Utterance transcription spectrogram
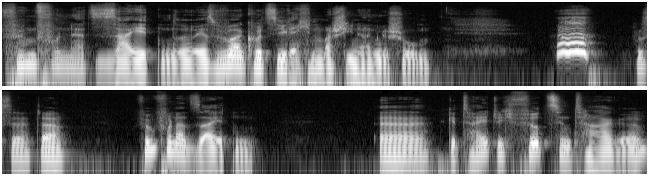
500 Seiten. So, jetzt wird mal kurz die Rechenmaschine angeschoben. Ah, wo ist der? Da. 500 Seiten. Äh, geteilt durch 14 Tage.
